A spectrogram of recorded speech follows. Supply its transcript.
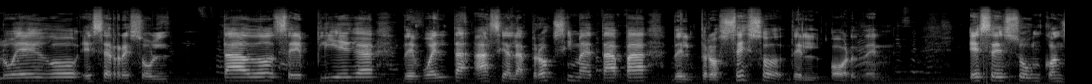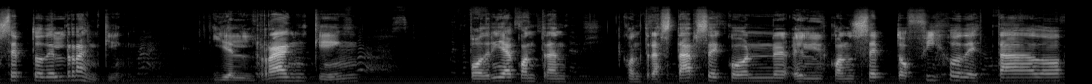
luego ese resultado se pliega de vuelta hacia la próxima etapa del proceso del orden. Ese es un concepto del ranking. Y el ranking podría contrastarse con el concepto fijo de estado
